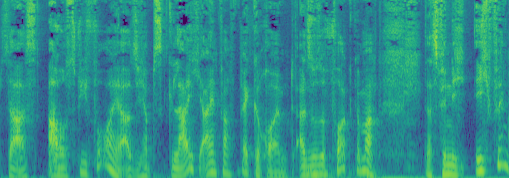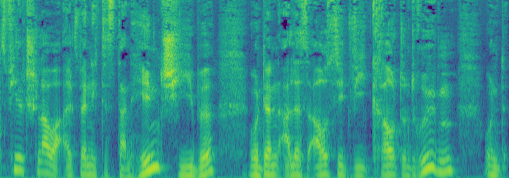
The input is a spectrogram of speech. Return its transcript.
sah es aus wie vorher. Also ich habe es gleich einfach weggeräumt. Also sofort gemacht. Das finde ich, ich finde es viel schlauer, als wenn ich das dann hinschiebe und dann alles aussieht wie Kraut und Rüben und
